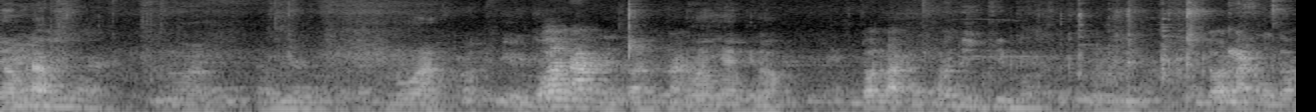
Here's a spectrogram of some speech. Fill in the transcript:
ยอมรับนัวนัวตัวหนักหนึ่งตัวหนักนัวแห้งพี่น้องต้นหนักเลยก็ดีกินหมดอืมต้นหนักเลยจ้ะ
